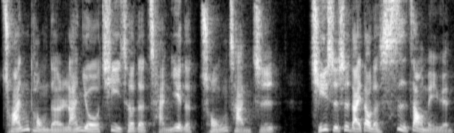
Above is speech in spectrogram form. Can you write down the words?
传统的燃油汽车的产业的总产值其实是来到了四兆美元。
